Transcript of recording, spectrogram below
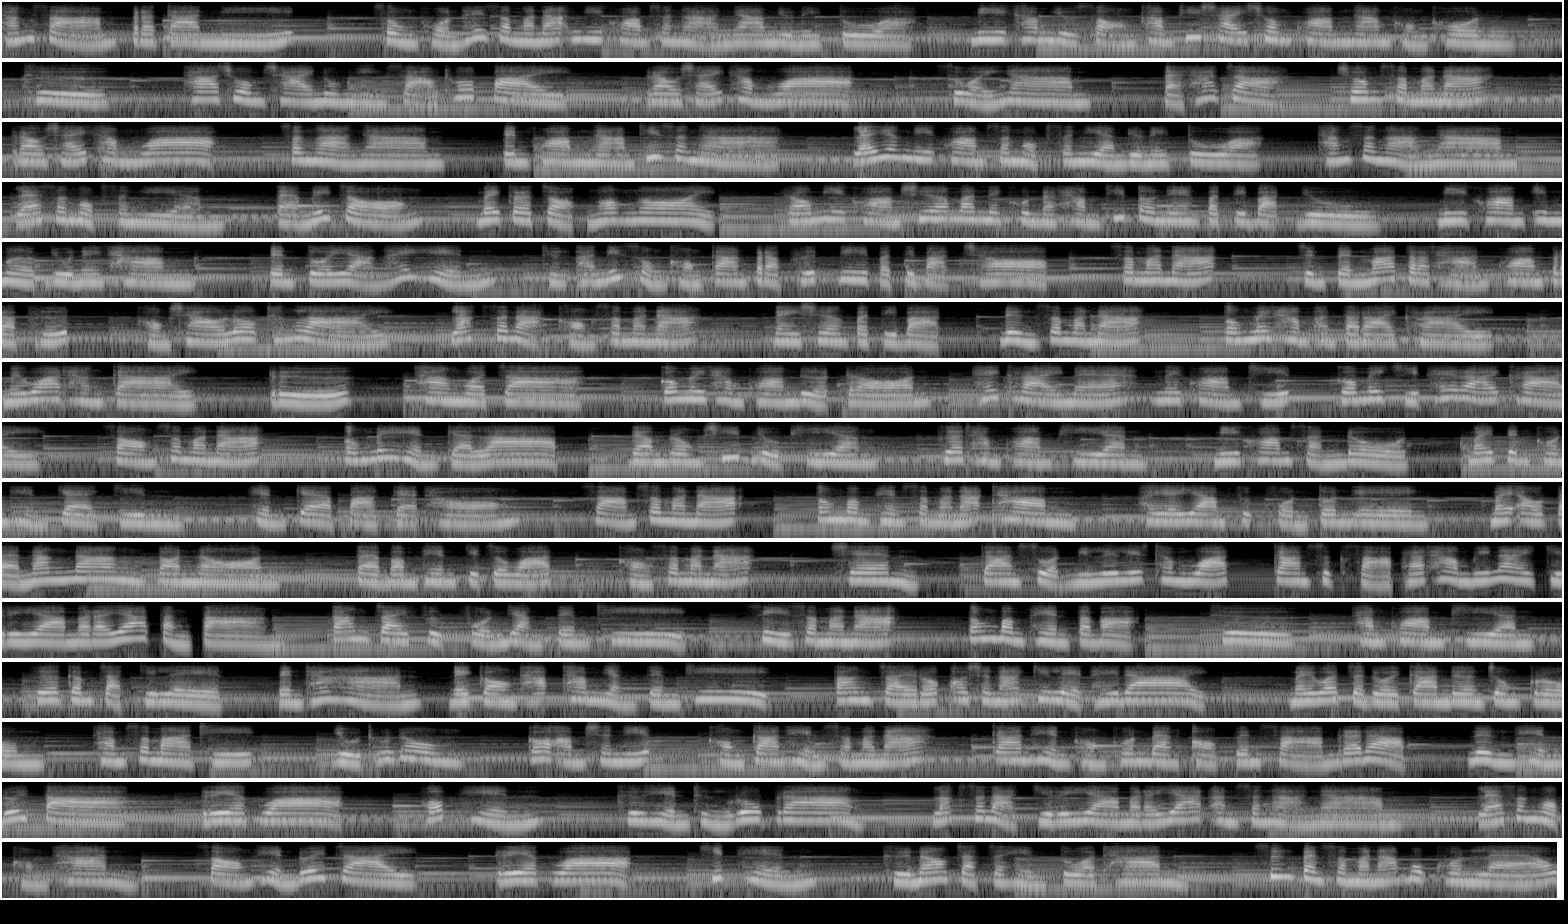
ทั้งสามประการนี้ ส่งผลให้สมณะมีความสง่างามอยู่ในตัว มีคำอยู่สองคำที่ใช้ชมความงามของคน คือ ถ้าชมชายหนุ่มหญิงสาวทั่วไป เราใช้คำว่า สวยงาม แต่ถ้าจะชมสมณะ เราใช้คำว่า สง่างาม เป็นความงามที่สง่า และยังมีความสงบเสงี่ยมอยู่ในตัว ทั้งสง่างาม และสงบเสงี่ยม แต่ไม่จอง ไม่กระจอกงอกง่อย เพราะมีความเชื่อมั่นในคุณธรรมที่ตนเองปฏิบัติอยู่ มีความอิมเมิบอยู่ในธรรม เป็นตัวอย่างให้เห็นถึงอานิสงส์ของการประพฤติดีปฏิบัติชอบ สมณะ จึงเป็นมาตรฐานความประพฤติของชาวโลกทั้งหลาย ลักษณะของสมณะ ในเชิงปฏิบัติหนึ่งสมณะ ต้องไม่ทำอันตรายใคร ไม่ว่าทางกาย หรือทางวาจา ก็ไม่ทำความเดือดร้อน ให้ใครแม้ ในความคิดก็ไม่คิดให้ร้ายใคร 2. สมณะต้องไม่เห็นแก่ลาบดำรงชีพอยู่เพียง เพื่อทำความเพียร มีความสันโดษไม่เป็นคนเห็นแก่กิน เห็นแก่ปากแก่ท้อง 3. สมณะต้องบำเพ็ญสมณธรรม พยายามฝึกฝนตนเอง ไม่เอาแต่นั่งนั่งนอนนอน แต่บำเพ็ญกิจวัตรของสมณะ เช่น การสวดมิลลิลิตรธรรมวัด การศึกษาพระธรรมวินัยกิริยามารยาทต่างๆ ตั้งใจฝึกฝนอย่างเต็มที่ 4. สมณะ ต้องบำเพ็ญตบะ คือทำความเพียร เพื่อกำจัดกิเลส เป็นทหารในกองทัพทำอย่างเต็มที่ ตั้งใจรบเอาชนะกิเลสให้ได้ ไม่ว่าจะโดยการเดินจงกรมทำสมาธิ อยู่ทุดง ก็อำชนิดของการเห็นสมณะ การเห็นของคนแบ่งออกเป็นสามระดับ 1. เห็นด้วยตา เรียกว่า พบเห็น คือเห็นถึงรูปร่าง ลักษณะกิริยามารยาทอันสง่างาม และสงบของท่าน 2. เห็นด้วยใจ เรียกว่า คิดเห็น คือนอกจากจะเห็นตัวท่าน ซึ่งเป็นสมณบุคคลแล้ว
